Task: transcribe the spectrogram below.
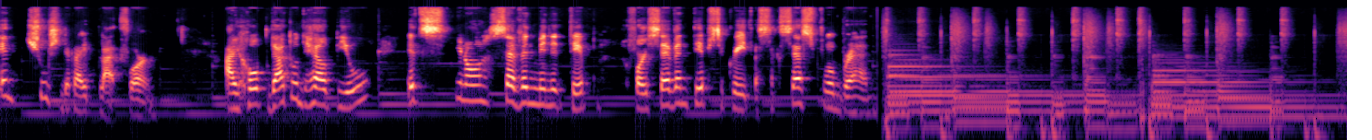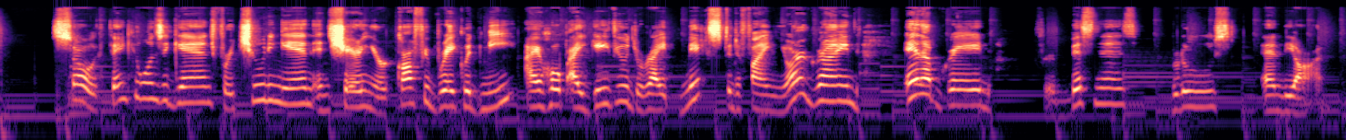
and choose the right platform. I hope that would help you. It's, you know, 7 minute tip for 7 tips to create a successful brand. So, thank you once again for tuning in and sharing your coffee break with me. I hope I gave you the right mix to define your grind and upgrade for business, brews, and beyond.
